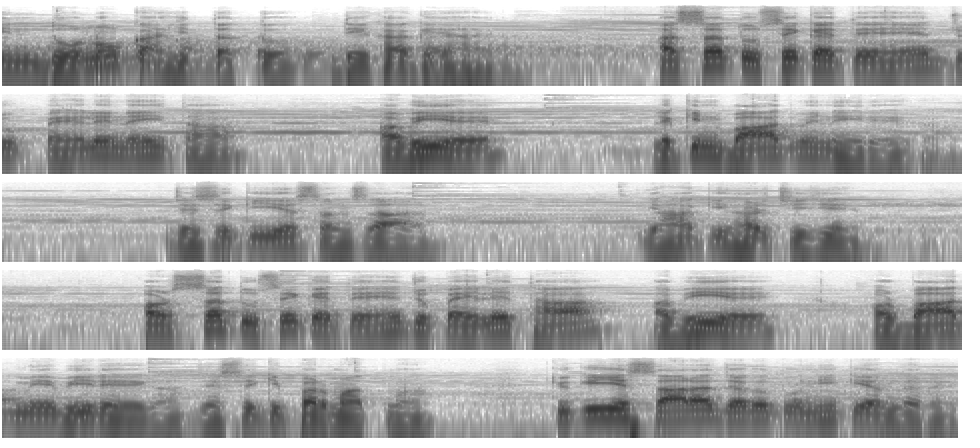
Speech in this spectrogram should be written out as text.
इन दोनों का ही तत्व देखा गया है। असत उसे कहते हैं जो पहले नहीं था, अभी है, लेकिन बाद में नहीं रहेगा। जैसे कि यह संसार, यहाँ की हर चीज़ें और सत उसे कहते हैं जो पहले था, अभी है और बाद में भी रहेगा, जैसे कि परमात्मा। क्योंकि ये सारा जगत उन्हीं के अंदर है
